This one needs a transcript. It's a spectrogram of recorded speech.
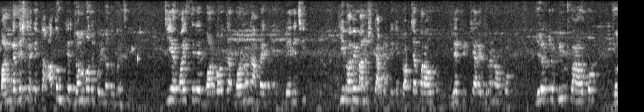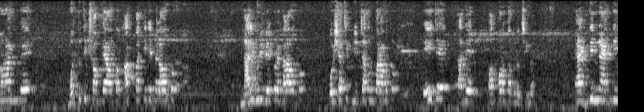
বাংলাদেশটাকে একটা আতঙ্কের জনপদে পরিণত করেছিলেন টিএফআই সেলের বর্বরতার বর্ণনা আমরা এখানে তুলে এনেছি। কীভাবে মানুষকে আটক রেখে টর্চার করা হতো, ইলেকট্রিক চেয়ারে ঝুলানো হতো, ইলেকট্রোকিউট করা হতো, জননাঙ্গে বৈদ্যুতিক শক দেওয়া হতো, হাত পা কেটে ফেলা হতো, নারী বের করে ফেলা হতো, পৈশাচিক নির্যাতন করা হতো, এই যে তাদের তৎপরতাগুলো ছিল একদিন না একদিন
